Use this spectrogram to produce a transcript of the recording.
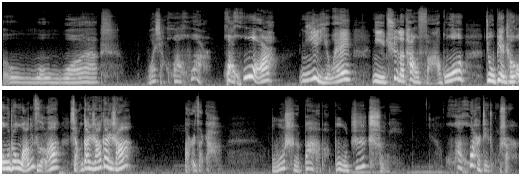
呃，我我我想画画，画画儿，你以为？”你去了趟法国，就变成欧洲王子了？想干啥干啥？儿子呀，不是爸爸不支持你，画画这种事儿，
